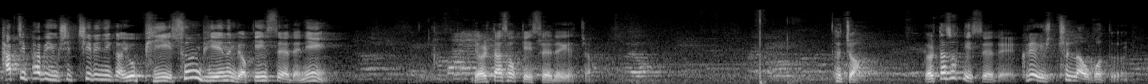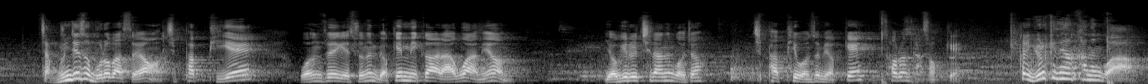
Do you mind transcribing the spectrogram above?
합집합이 67이니까 요 B, 순 B에는 몇 개 있어야 되니? 15개 있어야 되겠죠. 됐죠? 15개 있어야 돼. 그래야 67 나오거든. 자, 문제에서 물어봤어요. 집합 B의 원소의 개수는 몇 개입니까? 라고 하면 여기를 칠하는 거죠. 집합 B 원소 몇 개? 35개. 그럼 이렇게 생각하는 거야.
